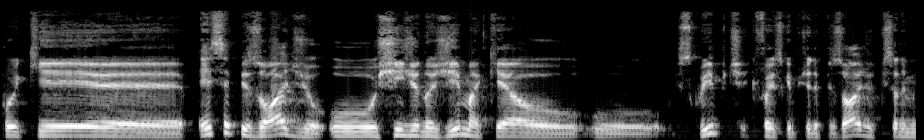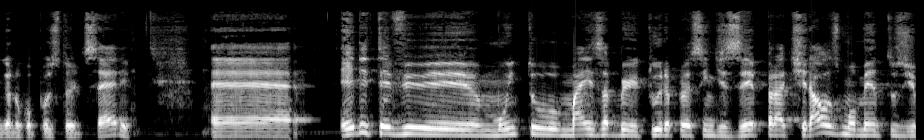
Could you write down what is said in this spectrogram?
porque esse episódio, o Shinji Nojima, que é o, o script, que foi o script do episódio, que se eu não me engano o compositor de série, é, ele teve muito mais abertura, por assim dizer, para tirar os momentos de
